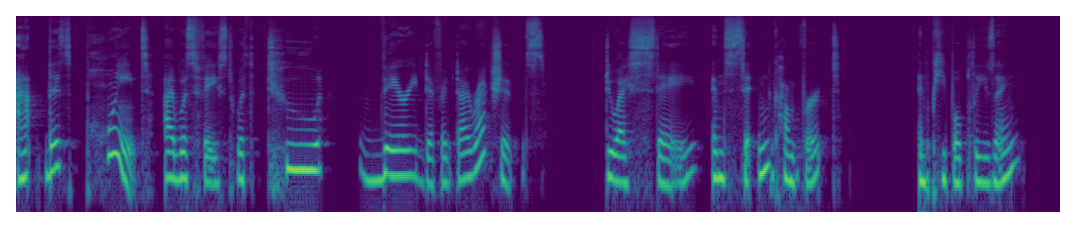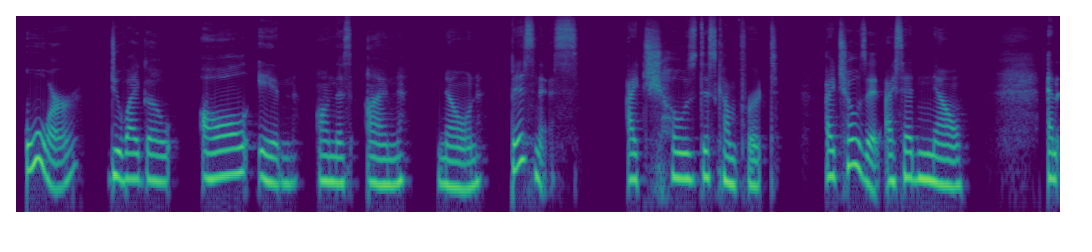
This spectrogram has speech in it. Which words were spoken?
at this point, I was faced with two very different directions. Do I stay and sit in comfort and people pleasing? Or do I go all in on this unknown business? I chose discomfort. I chose it. I said no. And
